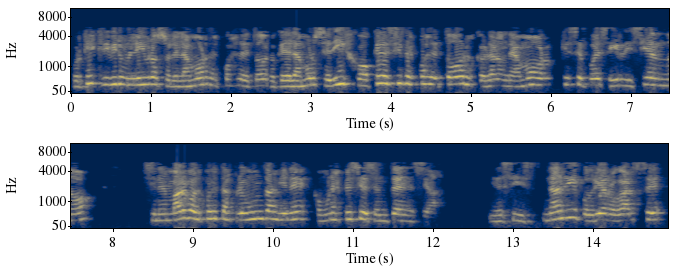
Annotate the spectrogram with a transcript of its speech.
¿Por qué escribir un libro sobre el amor después de todo lo que del amor se dijo? ¿Qué decir después de todos los que hablaron de amor? ¿Qué se puede seguir diciendo? Sin embargo, después de estas preguntas viene como una especie de sentencia. Y decís, nadie podría rogarse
